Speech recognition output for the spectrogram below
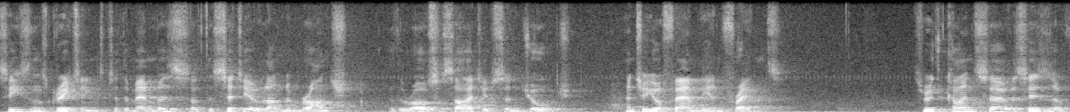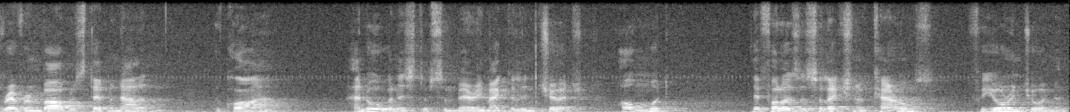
Season's greetings to the members of the City of London branch of the Royal Society of St George and to your family and friends. Through the kind services of Reverend Barbara Stedman Allen, the choir and organist of St Mary Magdalene Church, Holmwood, there follows a selection of carols for your enjoyment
